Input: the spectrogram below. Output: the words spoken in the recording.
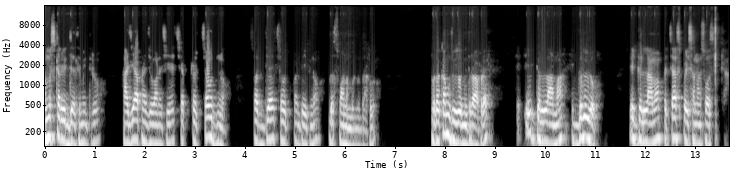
નમસ્કાર વિદ્યાર્થી મિત્રો. આજે આપણે જોવાના છીએ ચેપ્ટર ચૌદનો, સ્વાધ્યાય ચૌદ પોઈન્ટ એકનો, દસમા નંબરનો દાખલો. તો રકમ જોઈએ મિત્રો આપણે કે એક ગલ્લામાં, એક ગલ્લો, એક ગલ્લામાં પચાસ પૈસાના સો સિક્કા.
